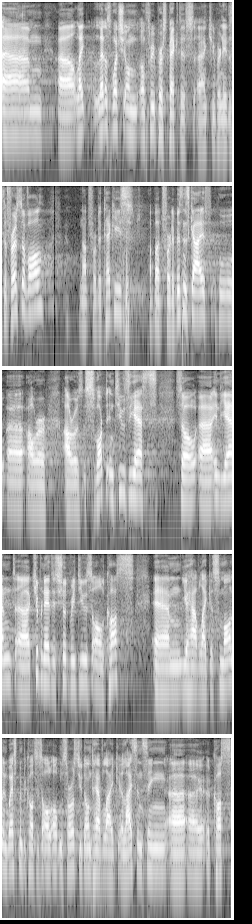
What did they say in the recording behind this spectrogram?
Um, uh, like, let us watch on, on three perspectives uh, Kubernetes. The first of all, not for the techies, but for the business guys who uh, our our SWOT enthusiasts. So uh, in the end, uh, Kubernetes should reduce all costs. Um, you have like a small investment because it's all open source. You don't have like licensing uh, uh, costs.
